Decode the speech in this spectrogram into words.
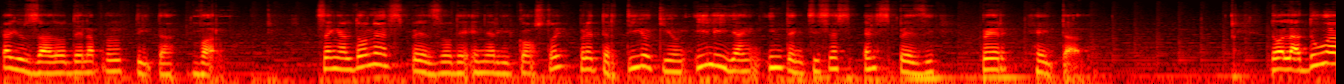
kaj uzado de la produktita varmo sen aldona speso de energicostoi preter tio kiun ili jam intencis elspezi per heitado. Do la dua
